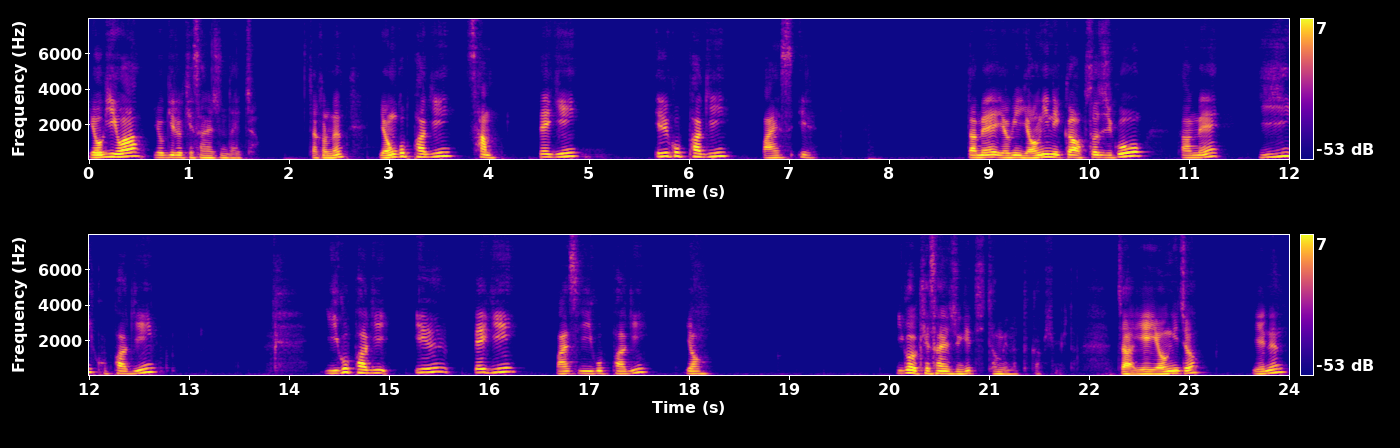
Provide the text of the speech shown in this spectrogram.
여기와 여기를 계산해 준다 했죠. 자, 그러면 0 곱하기 3 빼기 1 곱하기 마이너스 1. 그 다음에 여기 0이니까 없어지고 다음에 2 곱하기 2 곱하기 1 빼기 마이너스 2 곱하기 0. 이걸 계산해 준 게 디터미넌트 값입니다. 자, 얘 0이죠? 얘는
